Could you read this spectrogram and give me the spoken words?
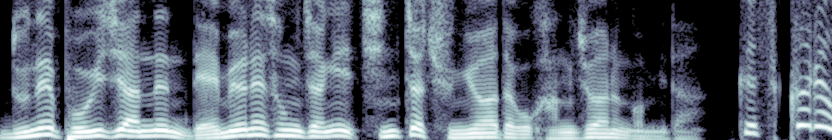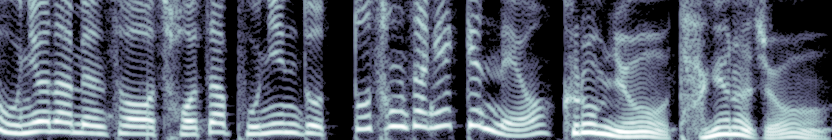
눈에 보이지 않는 내면의 성장이 진짜 중요하다고 강조하는 겁니다. 그 스쿨을 운영하면서 저자 본인도 또 성장했겠네요. 그럼요. 당연하죠.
